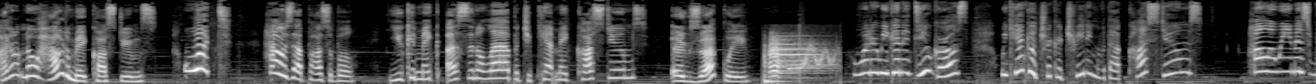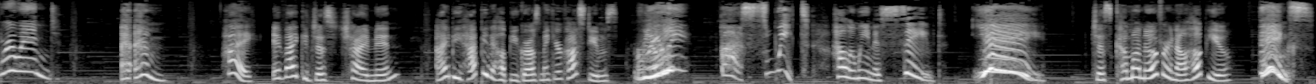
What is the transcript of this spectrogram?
I don't know how to make costumes. What? How is that possible? You can make us in a lab, but you can't make costumes? Exactly. What are we gonna do, girls? We can't go trick or treating without costumes. Halloween is ruined! Ahem. Hi, if I could just chime in, I'd be happy to help you girls make your costumes. Really? Ah, sweet! Halloween is saved! Yay! Just come on over and I'll help you. Thanks!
